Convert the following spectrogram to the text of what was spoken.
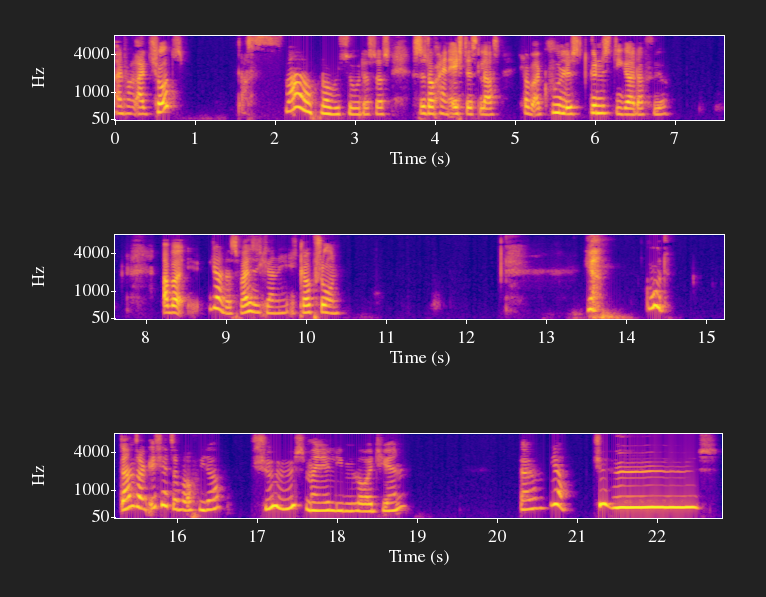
einfach als Schutz. Das war doch, glaube ich, so, dass das, das ist doch kein echtes Glas. Ich glaube, Acryl ist günstiger dafür. Aber ja, das weiß ich gar nicht. Ich glaube schon. Ja, gut. Dann sag ich jetzt aber auch wieder Tschüss, meine lieben Leutchen. Ähm, ja, tschüss.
